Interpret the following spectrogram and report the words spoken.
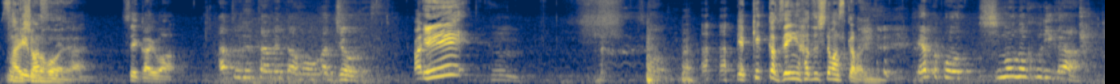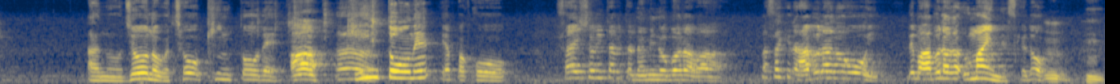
最初の方や。ね。はい。正解は。後で食べた方が上です。え？うんいや結果全員外してますからやっぱこう霜の降りがあの上のが超均等で。あうん均等ね。やっぱこう最初に食べた波のバラは、まあ、さっきの油が多い。でも油がうまいんですけど、うん。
